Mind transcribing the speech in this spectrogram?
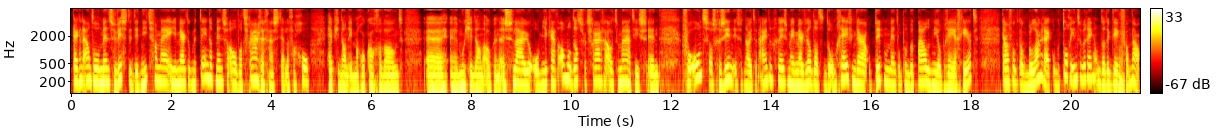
kijk, een aantal mensen wisten dit niet van mij. En je merkt ook meteen dat mensen al wat vragen gaan stellen. Van, goh, heb je dan in Marokko gewoond? Uh, uh, moet je dan ook een, een, sluier om? Je krijgt allemaal dat soort vragen automatisch. En voor ons als gezin is het nooit een item geweest. Maar je merkt wel dat de omgeving daar op dit moment... op een bepaalde manier op reageert. Daarom vond ik het ook belangrijk om het toch in te brengen. Omdat ik denk van, nou,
